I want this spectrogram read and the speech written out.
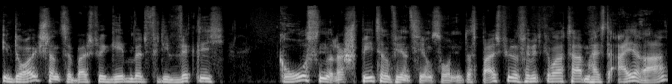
in Deutschland zum Beispiel geben wird für die wirklich großen oder späteren Finanzierungsrunden. Das Beispiel, das wir mitgebracht haben, heißt IRA.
